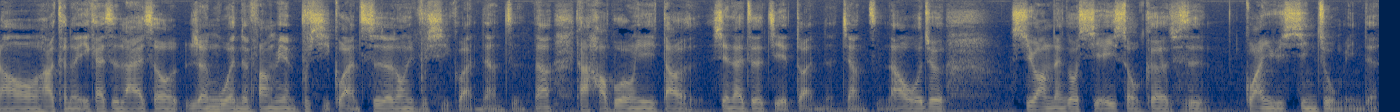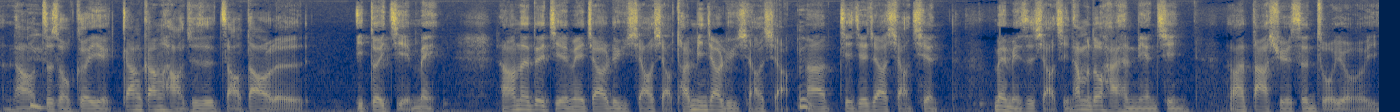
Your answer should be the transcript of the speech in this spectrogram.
然后他可能一开始来的时候，人文的方面不习惯，吃的东西不习惯，这样子。那他好不容易到了现在这个阶段的这样子，然后我就希望能够写一首歌，就是关于新住民的。然后这首歌也刚刚好就是找到了一对姐妹，然后那对姐妹叫吕小小，团名叫吕小小，那姐姐叫小倩，妹妹是小青，她们都还很年轻，大大学生左右而已。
